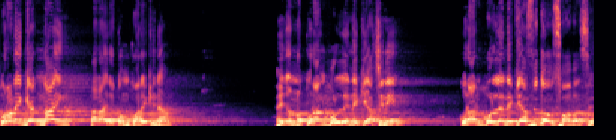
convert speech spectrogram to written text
কোরআনে জ্ঞান নাই, তারা এরকম করে কিনা? এই জন্য কোরআন পড়লে নেকি আসিনি কোরআন পড়লে নেকি আছে তো? সব আছে।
